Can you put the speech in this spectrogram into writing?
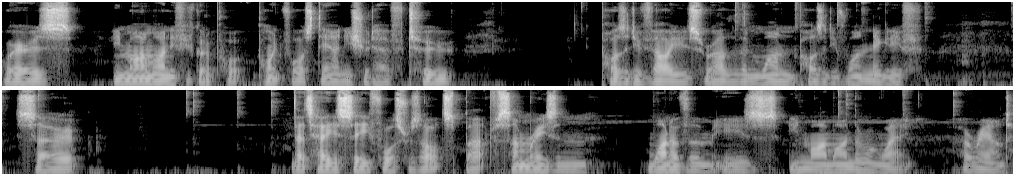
whereas in my mind if you've got a point force down you should have two positive values rather than one positive one negative so that's how you see force results, but for some reason, one of them is, in my mind, the wrong way. Around.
